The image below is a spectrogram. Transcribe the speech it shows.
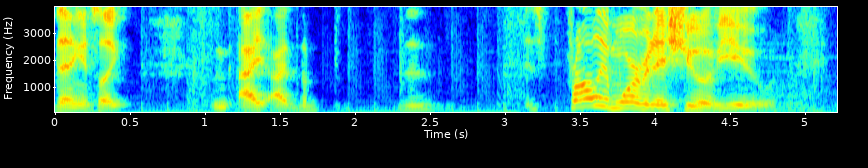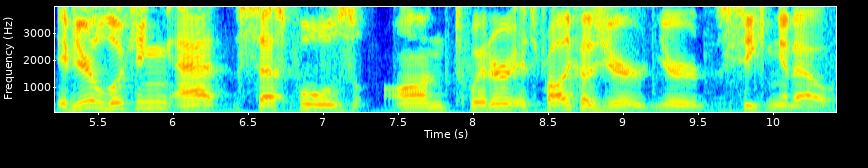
thing. It's like, I, I the, the, it's probably more of an issue of you. If you're looking at cesspools on Twitter, it's probably because you're you're seeking it out.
